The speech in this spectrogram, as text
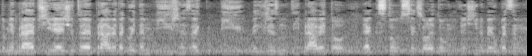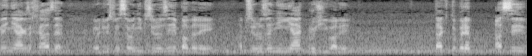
to mně právě přijde, že to je právě takový ten výhřezek, vý, vyhřeznutý právě to, jak s tou sexualitou v dnešní době vůbec nemůžeme nějak zacházet. Jo, kdybychom se o ní přirozeně bavili a přirozeně ji nějak prožívali, tak to bude asi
